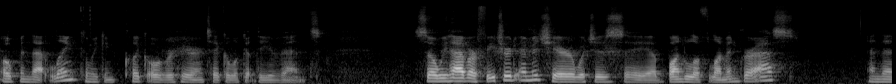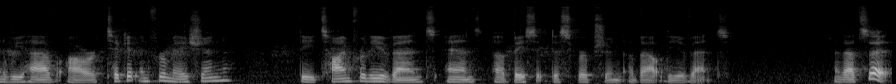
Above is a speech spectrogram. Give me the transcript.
open that link and we can click over here and take a look at the event. So we have our featured image here, which is a, a bundle of lemongrass. And then we have our ticket information, the time for the event, and a basic description about the event. And that's it.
